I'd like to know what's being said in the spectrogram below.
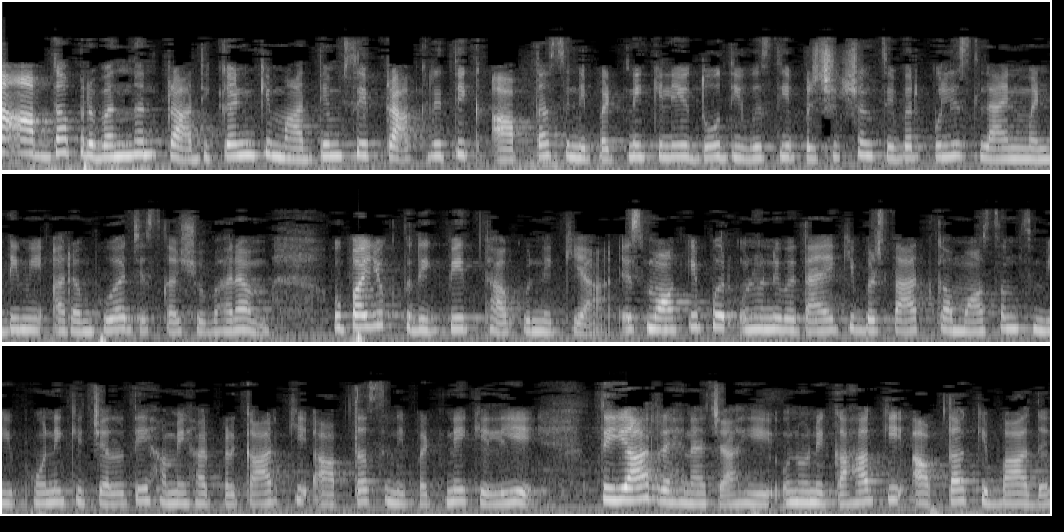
आपदा प्रबंधन प्राधिकरण के माध्यम से प्राकृतिक आपदा से निपटने के लिए दो दिवसीय प्रशिक्षण शिविर पुलिस लाइन मंडी में आरंभ हुआ, जिसका शुभारंभ उपायुक्त ऋग्वेद ठाकुर ने किया। इस मौके पर उन्होंने बताया कि बरसात का मौसम समीप होने के चलते हमें हर प्रकार की आपदा से निपटने के लिए तैयार रहना चाहिए। उन्होंने कहा कि आपदा के बाद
